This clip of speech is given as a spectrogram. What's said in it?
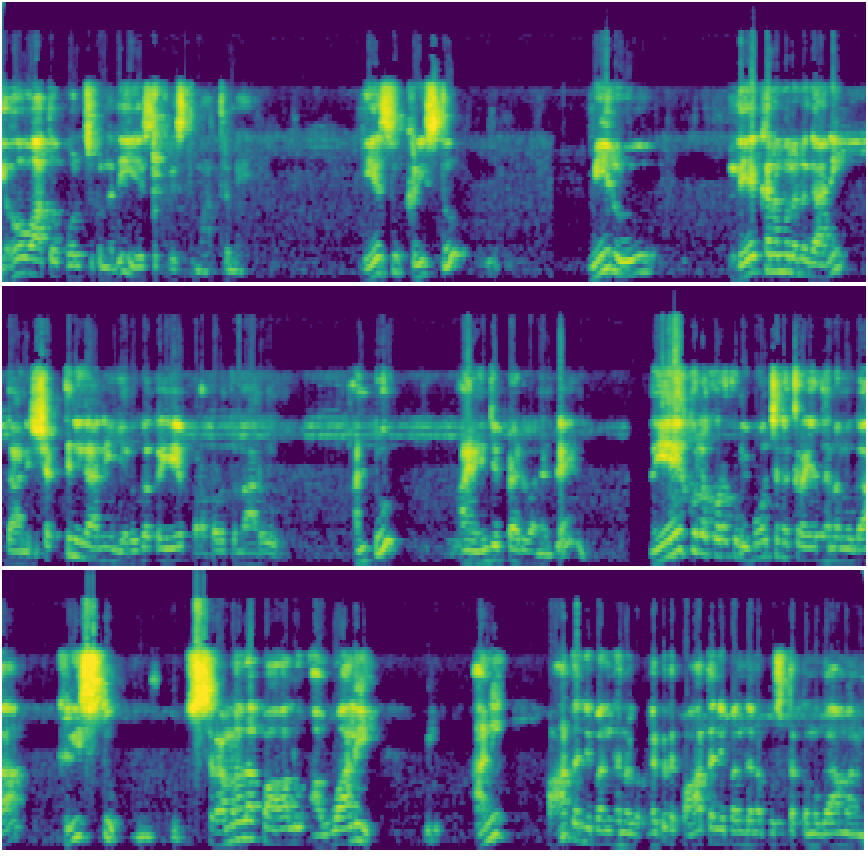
యహోవాతో పోల్చుకున్నది యేసుక్రీస్తు మాత్రమే. యేసుక్రీస్తు మీరు లేఖనములను గాని దాని శక్తిని గాని ఎరుగకయే పొరపడుతున్నారు అంటూ ఆయన ఏం చెప్పాడు అని అంటే అనేకుల కొరకు విమోచన క్రయధనముగా క్రీస్తు శ్రమల పాలు అవ్వాలి అని పాత నిబంధనలు లేకపోతే పాత నిబంధన పుస్తకముగా మనం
